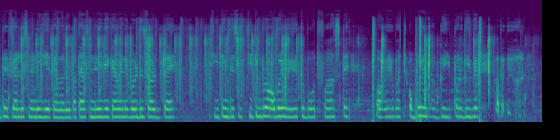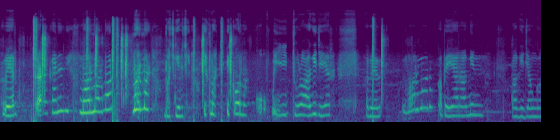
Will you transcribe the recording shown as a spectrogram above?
अबे फेयरलेस ने नहीं देखा है मेरे को पता है उसने नहीं देखा मैंने गोल्डन शॉर्ट है cheating this is cheating bro अबे, ये तो बहुत फास्ट है। अबे, बच, अबे, लग गई, पड़ गई मेरे। अबे, यार अबे, यार काना खाने दी मार मार मार मार मार। बच गया बच गया एक मार, एक और मार। ओ थोड़ा आगे जा यार। अबे, मार मार। अबे, यार, आगे आगे जाऊँगा।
